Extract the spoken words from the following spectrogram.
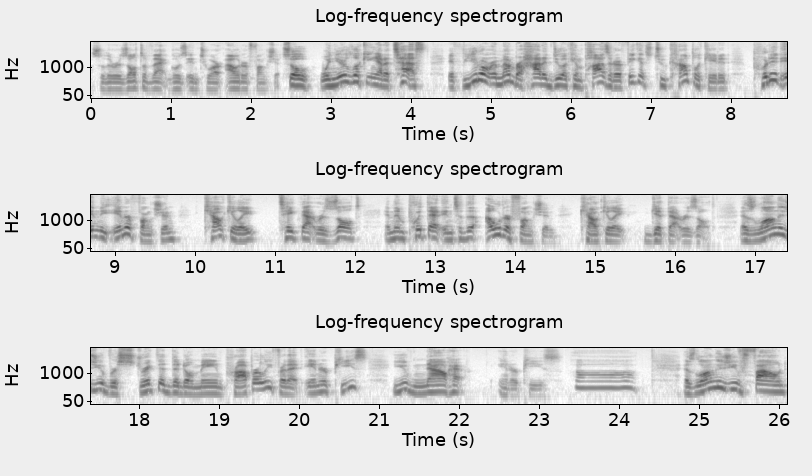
So the result of that goes into our outer function. So when you're looking at a test, if you don't remember how to do a composite or if it gets too complicated, put it in the inner function, calculate, take that result, and then put that into the outer function, calculate, get that result. As long as you've restricted the domain properly for that inner piece, you've now have inner piece. Ah. As long as you've found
